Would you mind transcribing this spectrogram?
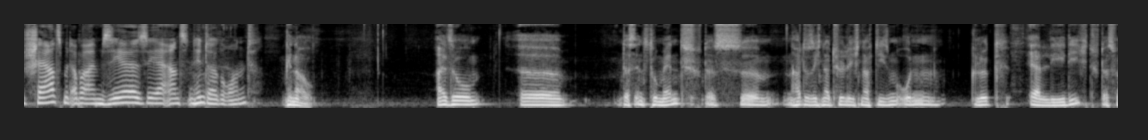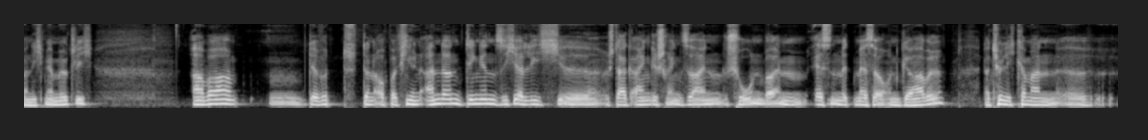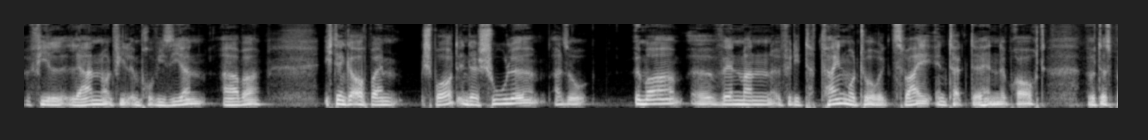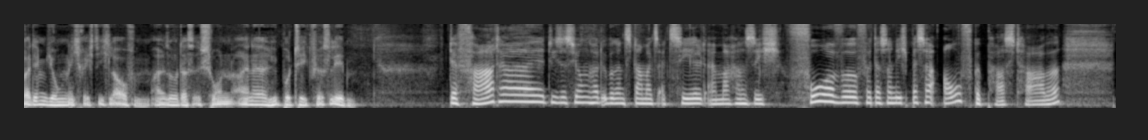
Scherz mit aber einem sehr, sehr ernsten Hintergrund. Genau. Also äh, das Instrument, das äh, hatte sich natürlich nach diesem Unglück erledigt. Das war nicht mehr möglich. Aber hm, der wird dann auch bei vielen anderen Dingen sicherlich äh, stark eingeschränkt sein, schon beim Essen mit Messer und Gabel. Natürlich kann man äh, viel lernen und viel improvisieren, aber ich denke auch beim Sport in der Schule, also immer, äh, wenn man für die Feinmotorik zwei intakte Hände braucht, wird das bei dem Jungen nicht richtig laufen. Also das ist schon eine Hypothek fürs Leben. Der Vater dieses Jungen hat übrigens damals erzählt, er mache sich Vorwürfe, dass er nicht besser aufgepasst habe.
